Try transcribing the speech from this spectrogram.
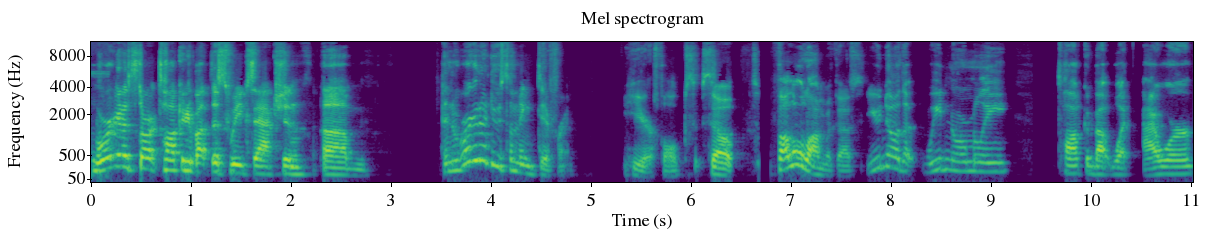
we're gonna start talking about this week's action, um, and we're gonna do something different here, folks. So follow along with us. You know that we normally talk about what our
